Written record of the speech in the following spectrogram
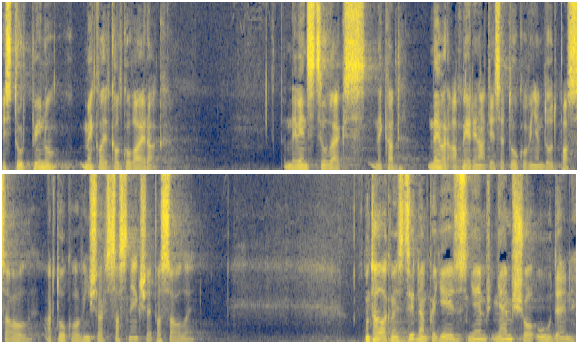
es turpinu meklēt kaut ko vairāk. Tad neviens cilvēks nekad nevar apmierināties ar to, ko viņam dod pasaule, ar to, ko viņš var sasniegt šajā pasaulē. Un tālāk mēs dzirdam, ka Jēzus ņem, ņem šo ūdeni,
